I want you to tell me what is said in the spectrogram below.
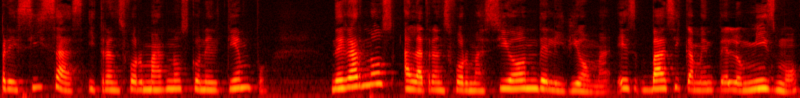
precisas y transformarnos con el tiempo. Negarnos a la transformación del idioma es básicamente lo mismo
